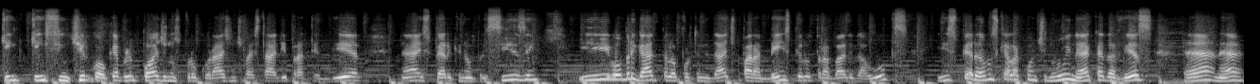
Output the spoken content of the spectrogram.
quem, quem sentir qualquer problema pode nos procurar, a gente vai estar ali para atender, né? espero que não precisem. E obrigado pela oportunidade, parabéns pelo trabalho da UX e esperamos que ela continue né, cada vez é, né,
